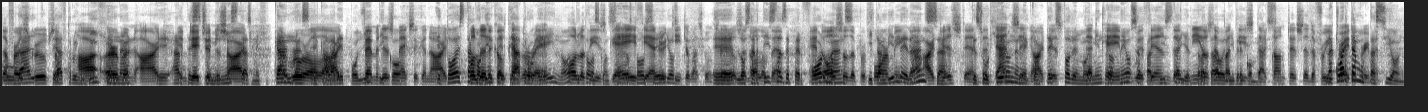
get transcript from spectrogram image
rural, teatro indígena, eh, artes feministas mexicanas, el eh, cabaret político, eh, toda esta corriente de teatro gay, ¿no? Tito Vasconcelos, eh, todos ellos, los artistas de performance y también de danza que surgieron en el contexto del movimiento neozapatista y el Tratado de Libre Comercio. La cuarta mutación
